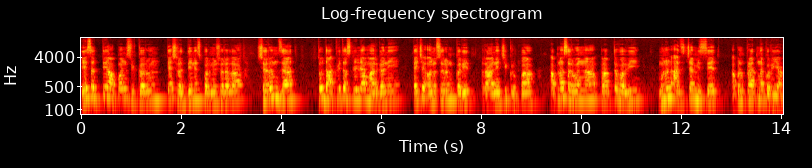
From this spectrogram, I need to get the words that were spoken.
हे सत्य आपण स्वीकारून त्या श्रद्धेनेच परमेश्वराला शरण जात तो दाखवित असलेल्या मार्गाने त्याचे अनुसरण करीत राहण्याची कृपा आपणा सर्वांना प्राप्त व्हावी म्हणून आजच्या मिसेत आपण प्रार्थना करूया.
